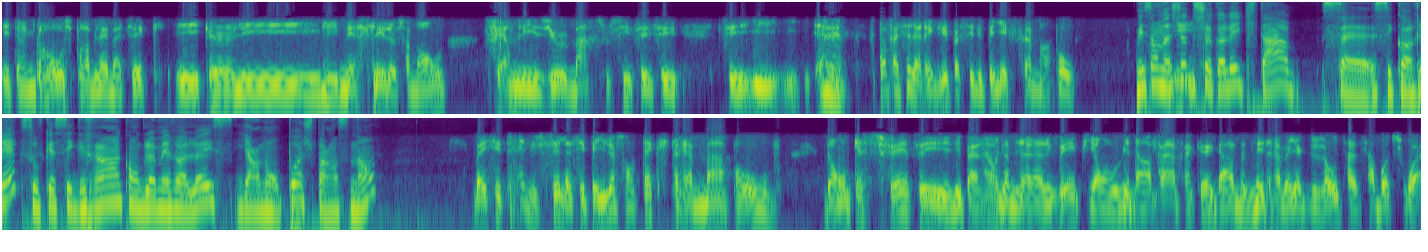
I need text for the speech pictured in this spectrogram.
est une grosse problématique et que les, les Nestlé de ce monde ferment les yeux. Mars aussi, c'est pas facile à régler parce que c'est des pays extrêmement pauvres. Mais si on achète Et- du chocolat équitable, c'est, correct, sauf que ces grands conglomérats-là, ils, ils en ont pas, je pense, non? Ben c'est très difficile. Ces pays-là sont extrêmement pauvres. Donc, qu'est-ce que tu fais? Les parents ont de la misère à arriver, puis ils ont huit enfants. Fait que, regarde, venez travailler avec nous autres, ça, ça va de soi.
